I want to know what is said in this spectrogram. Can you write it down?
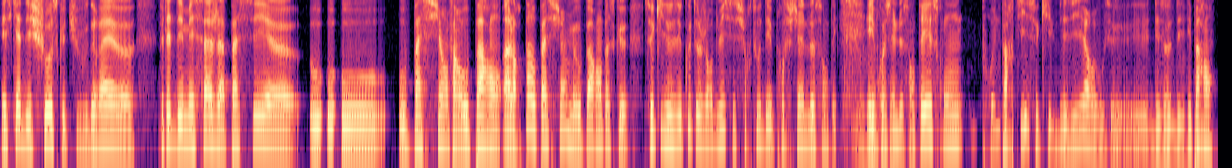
est-ce qu'il y a des choses que tu voudrais, euh, peut-être des messages à passer euh, aux, patients, enfin aux parents? Alors pas aux patients, mais aux parents, parce que ceux qui nous écoutent aujourd'hui, c'est surtout des professionnels de santé. Mmh. Et les professionnels de santé seront, pour une partie, ceux qui le désirent, ou des, des, des parents.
